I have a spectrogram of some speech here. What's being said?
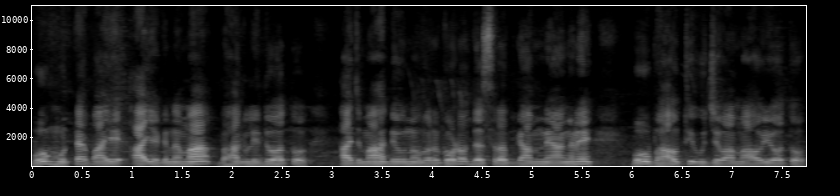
બહુ મોટા પાયે આ યજ્ઞમાં ભાગ લીધો હતો. આજ મહાદેવનો વરઘોડો દશરથ ગામને આંગણે બહુ ભાવથી ઉજવવામાં આવ્યો હતો.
